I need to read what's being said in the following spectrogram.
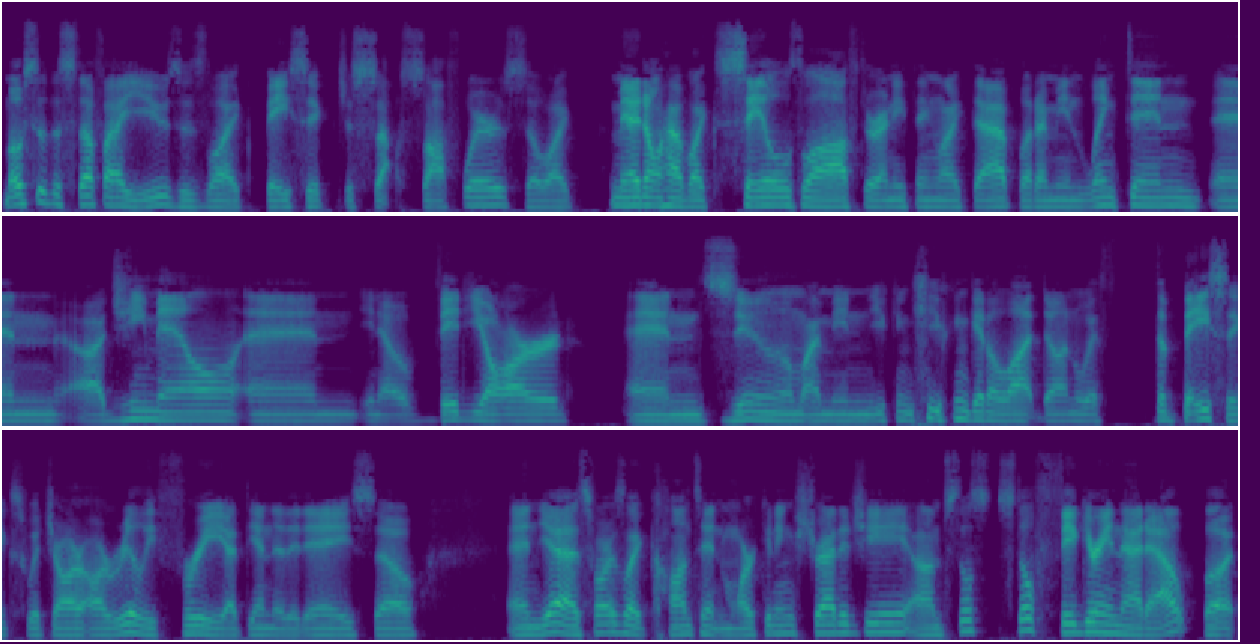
most of the stuff I use is like basic, just so- softwares. So like, I mean, I don't have like Salesloft or anything like that, but I mean, LinkedIn and uh, Gmail and you know, Vidyard and Zoom. I mean, you can you can get a lot done with the basics, which are are really free at the end of the day. So, and yeah, as far as like content marketing strategy, I'm still still figuring that out, but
